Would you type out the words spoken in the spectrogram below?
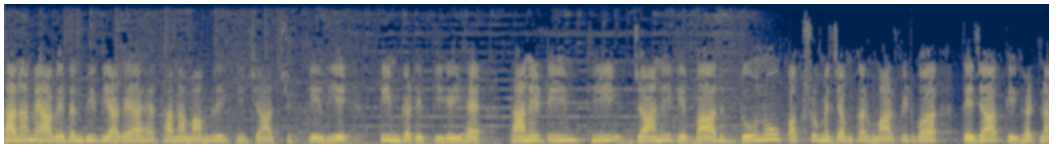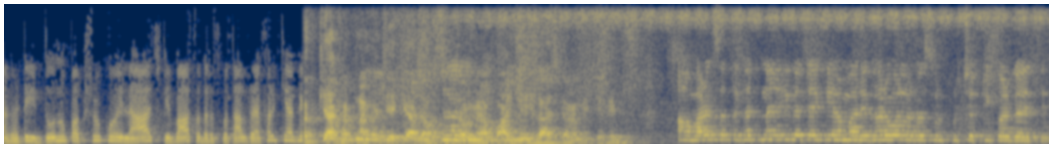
थाना में आवेदन भी दिया गया है। थाना मामले की जाँच के लिए टीम गठित की गई है। थाने टीम की जाने के बाद दोनों पक्षों में जमकर मारपीट व तेजाब की घटना घटी। दोनों पक्षों को इलाज के बाद सदर अस्पताल रेफर किया गया। क्या घटना घटी है? कि आज हॉस्पिटल में आप आई हैं इलाज कराने के लिए? हमारे साथ घटना यही घटा कि हमारे घर वाला रसूलपुर चट्टी पर गए थे।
